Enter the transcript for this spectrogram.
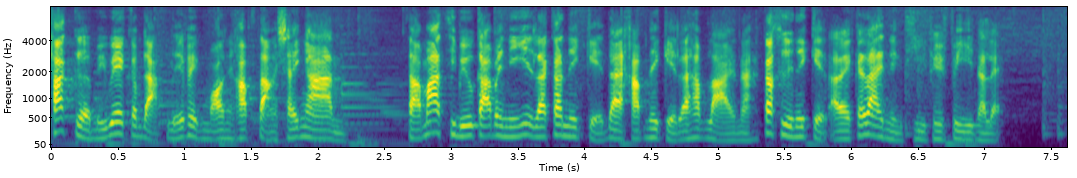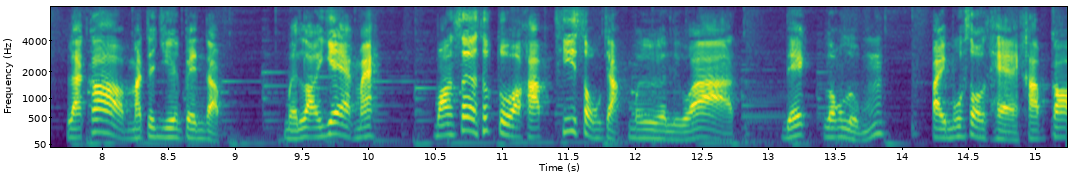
ถ้าเกิดมีเวทกำดักหรือเอฟเฟกมอนครับสั่งใช้งาน สามารถทีบิวการ์ดใบนี้แล้วก็ในเกตได้ครับในเกตและทำลายนะ ก็คือในเกตอะไรก็ได้หนึ่งทีฟรีๆนั่นแหละ แล้วก็มันจะยืนเป็นแบบเหมือนรอยแยกไหมมอนสเตอร์ทุกตัวครับที่ส่งจากมือหรือว่าเด็กลงหลุมไปมูโซแทนครับก็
